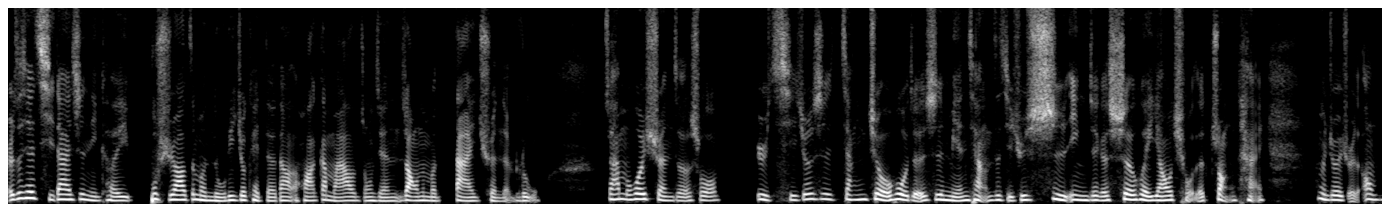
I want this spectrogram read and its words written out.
而这些期待是你可以不需要这么努力就可以得到的话，干嘛要中间绕那么大一圈的路？所以他们会选择说，与其就是将就或者是勉强自己去适应这个社会要求的状态，他们就会觉得，哦，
